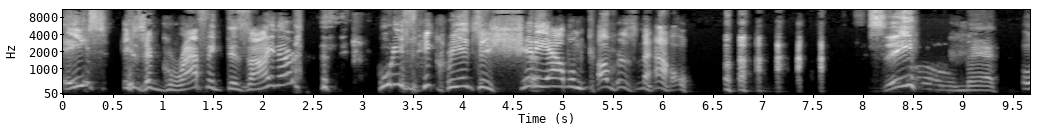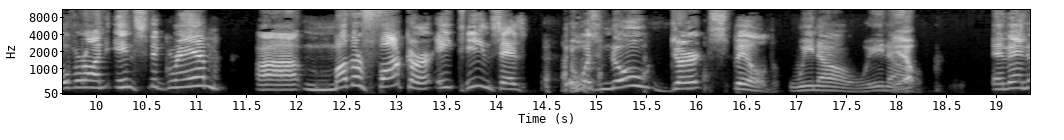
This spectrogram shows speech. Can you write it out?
Ace is a graphic designer. Who do you think creates his shitty album covers now? see, Oh man. Over on Instagram, uh motherfucker 18 says there was no dirt spilled. We know, we know. Yep. And then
